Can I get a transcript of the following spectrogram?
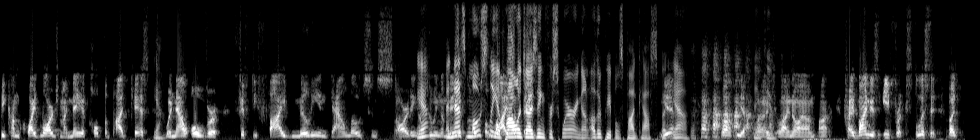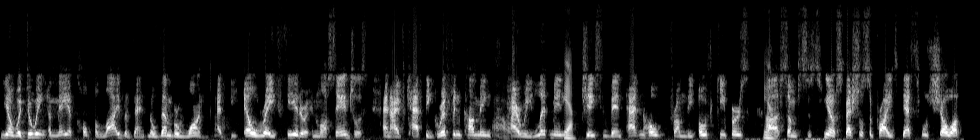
become quite large. My Mea Culpa podcast. Yeah. We're now over 55 million downloads since starting. Yeah, I'm doing a and Mea that's Culpa mostly live apologizing for swearing on other people's podcasts. But yeah, well, yeah. Thank I, you. well, I know I'm. Uh, mine is E for explicit, but you know we're doing a Mea Culpa live event November one at the El Rey Theater in Los Angeles, and I have Kathy Griffin coming, Harry Litman, Yeah. Jason Van Tatenhove from the Oath Keepers. Yeah. Uh, some you know special surprise guests will show up.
